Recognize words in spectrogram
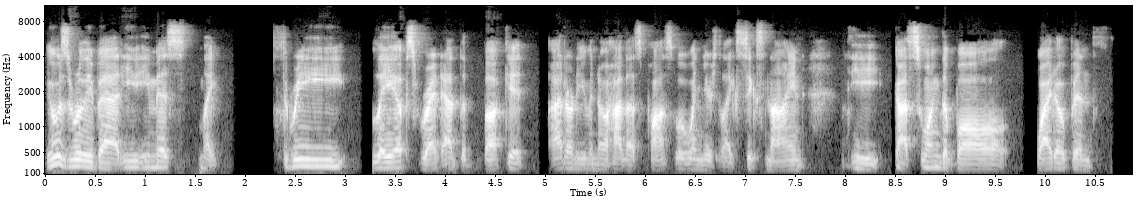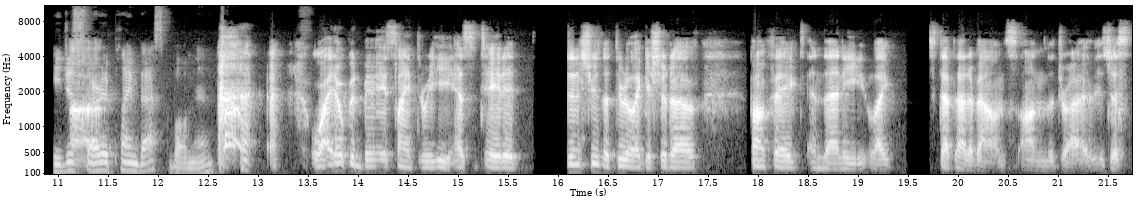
it was really bad. He he missed like three layups right at the bucket. I don't even know how that's possible when you're like six nine. He got swung the ball wide open he just uh, started playing basketball, man. Wide open baseline three. He hesitated, didn't shoot the three like he should have, pump faked, and then he like stepped out of bounds on the drive. It's just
